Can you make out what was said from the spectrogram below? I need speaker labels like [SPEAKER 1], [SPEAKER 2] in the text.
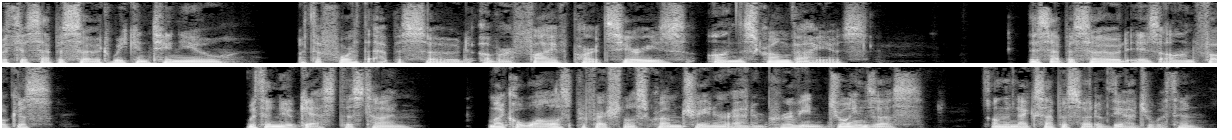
[SPEAKER 1] With this episode, we continue with the fourth episode of our five part series on the Scrum values. This episode is on focus with a new guest this time. Michael Wallace, professional Scrum trainer at Improving, joins us on the next episode of The Agile Within.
